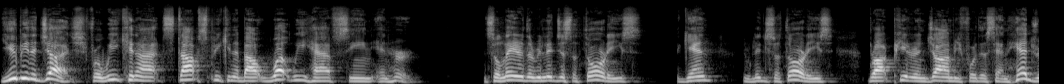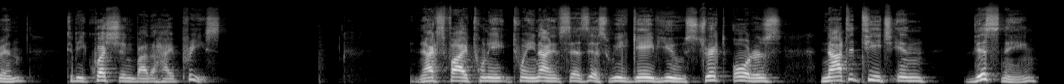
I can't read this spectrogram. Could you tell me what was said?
you be the judge, for we cannot stop speaking about what we have seen and heard. And so later, the religious authorities, again, the religious authorities, brought Peter and John before the Sanhedrin to be questioned by the high priest. In Acts 5 28 29, it says this We gave you strict orders not to teach in this name,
